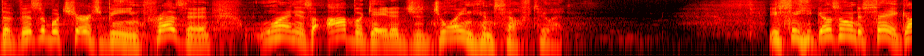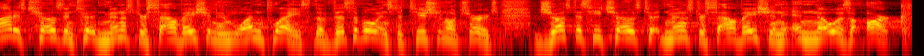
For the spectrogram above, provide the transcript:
the visible church being present, one is obligated to join himself to it. You see, he goes on to say, God has chosen to administer salvation in one place, the visible institutional church, just as he chose to administer salvation in Noah's ark.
